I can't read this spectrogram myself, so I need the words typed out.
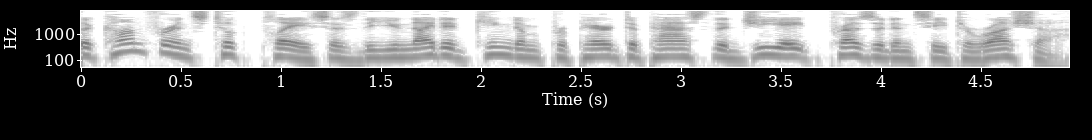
The conference took place as the United Kingdom prepared to pass the G8 presidency to Russia.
